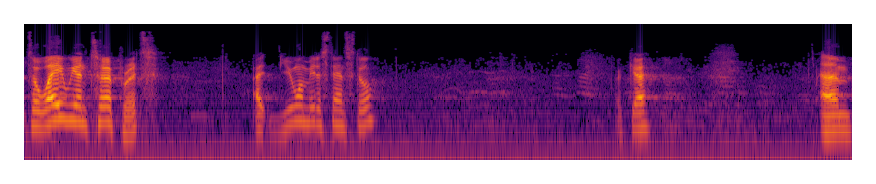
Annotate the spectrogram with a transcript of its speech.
it's a way we interpret. Uh, do you want me to stand still? Okay. Um,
